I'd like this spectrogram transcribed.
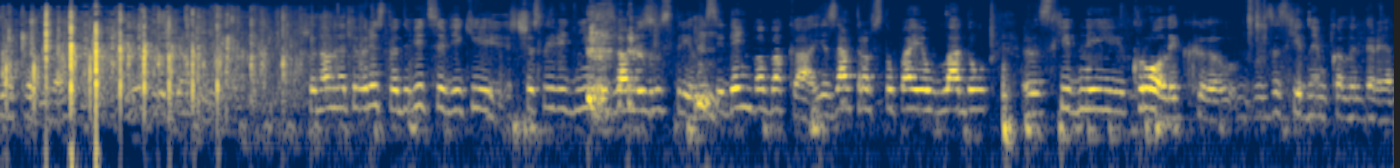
Дякую. Шановне товариство, дивіться, в які щасливі дні ми з вами зустрілись. І День Бабака. І завтра вступає у владу е, східний кролик е, за східним календарем.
